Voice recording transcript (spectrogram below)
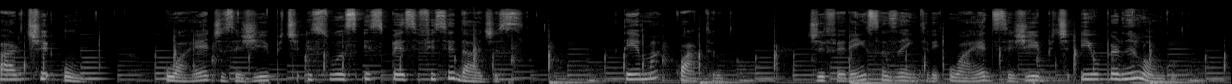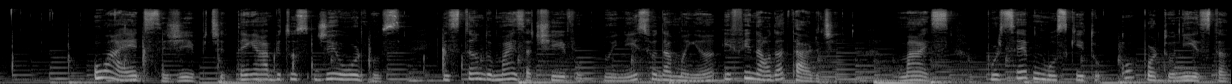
Parte 1 O Aedes aegypti e suas especificidades. Tema 4 Diferenças entre o Aedes aegypti e o pernilongo. O Aedes aegypti tem hábitos diurnos, estando mais ativo no início da manhã e final da tarde, mas, por ser um mosquito oportunista,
